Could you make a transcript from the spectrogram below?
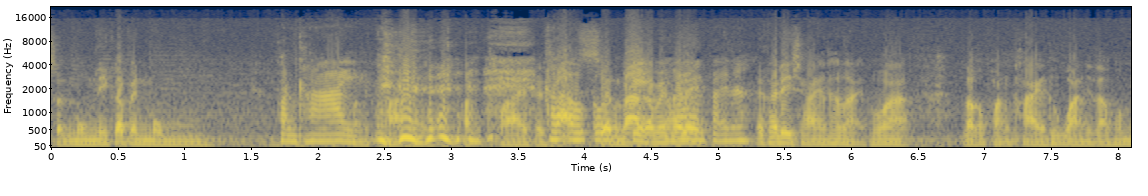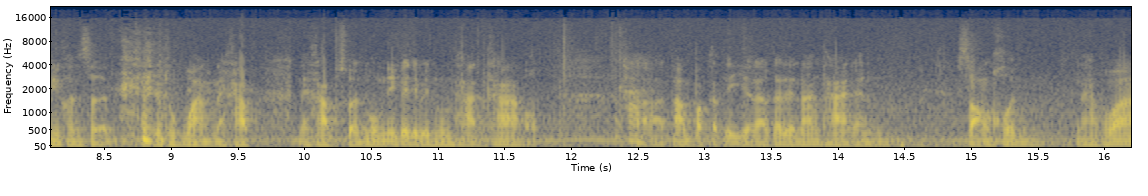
ส่วนมุมนี้ก็เป็นมุมผ่อนคลายผ่อนคลายผ่อนคลายแต่คาราโอเกะส่วนมากก็ไม่ค่อยได้ก็ว่าไปนะไม่ค่อยได้ใช้กันเท่าไหร่เพราะว่าเราก็ผ่อนคลายทุกวันอยู่แล้วเพราะมีคอนเสิร์ตแทบจะทุกวันนะครับนะครับ ส่วนมุมนี้ก็จะเป็นมุมทานข้าวค่ะอ่าตามปกติอยู่แล้วก็จะนั่งทานกันสองคนนะครับ เพราะว่า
